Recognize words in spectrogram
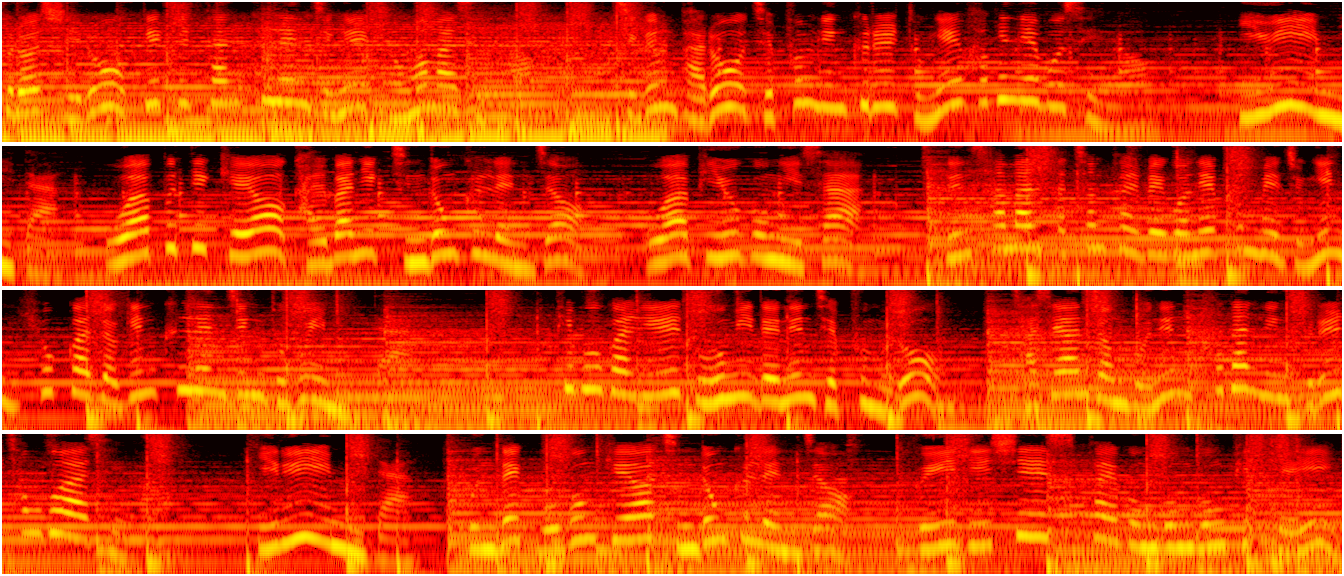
브러쉬로 깨끗한 클렌징을 경험하세요. 지금 바로 제품 링크를 통해 확인해보세요. 2위입니다. 오아 푸티케어 갈바닉 진동 클렌저 오아 비우024는 44,800원에 판매 중인 효과적인 클렌징 도구입니다. 피부 관리에 도움이 되는 제품으로 자세한 정보는 하단 링크를 참고하세요. 1위입니다. 본덱 모공 케어 진동 클렌저 VD-CS8000PK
